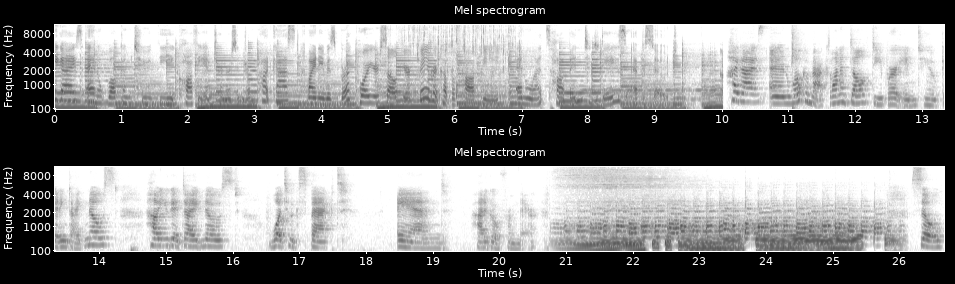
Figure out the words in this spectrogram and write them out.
Hey guys, and welcome to the Coffee and Turner Syndrome podcast. My name is Brooke. Pour yourself your favorite cup of coffee, and let's hop into today's episode. Hi guys, and welcome back. I want to delve deeper into getting diagnosed, how you get diagnosed, what to expect, and how to go from there. So,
